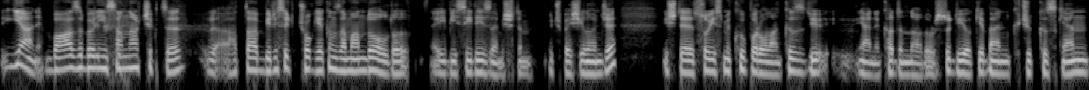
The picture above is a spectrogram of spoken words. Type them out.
yani bazı böyle insanlar çıktı. Hatta birisi çok yakın zamanda oldu. ABC'de izlemiştim 3-5 yıl önce. İşte soy ismi Cooper olan kız yani kadın daha doğrusu diyor ki ben küçük kızken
